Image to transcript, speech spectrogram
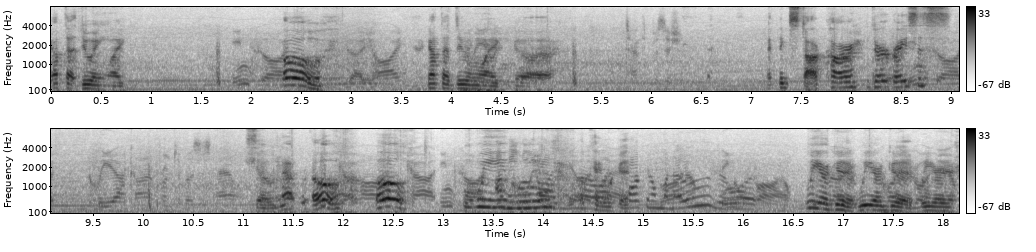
Inside. Got that doing like Oh. I got that doing like uh 10th position. I think stock car dirt races. Inside. Clear. The car in front of us is now. So not oh oh we I mean, we you know, you okay we're good. Parking on my nose or Single what? file. We are good. We are good. We are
